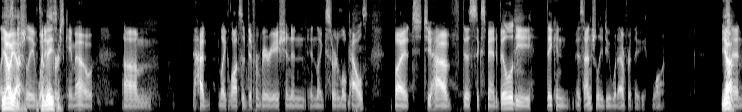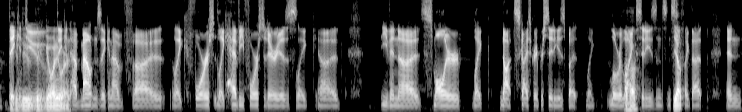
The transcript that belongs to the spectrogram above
like, yeah, oh, yeah. especially it's when amazing. it first came out um had like lots of different variation in in like sort of locales but to have this expandability they can essentially do whatever they want. Yeah, and they, they can, can, do, they can go anywhere. They can have mountains. They can have uh, like forest, like heavy forested areas, like uh, even uh, smaller, like not skyscraper cities, but like lower lying uh-huh. cities and, and stuff yep. like that. And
